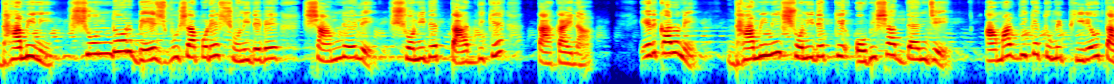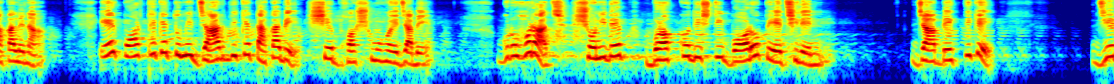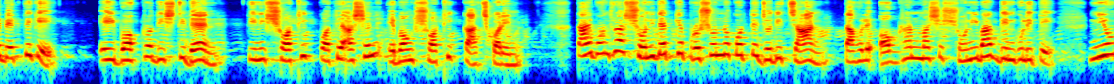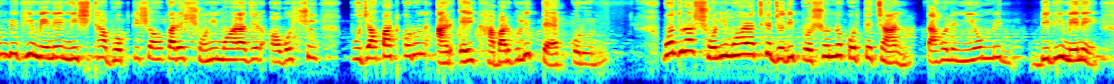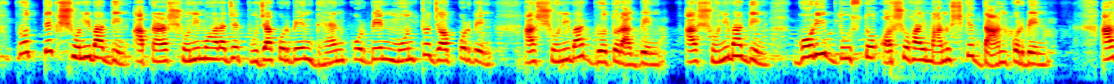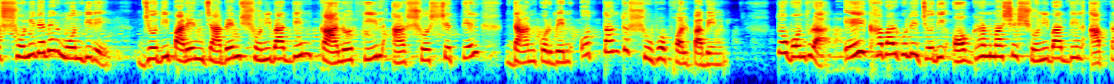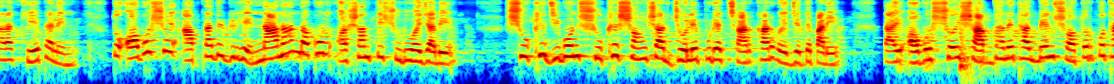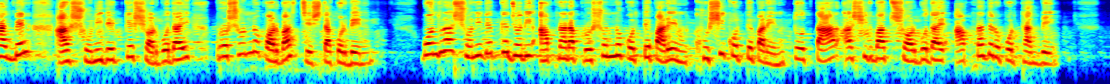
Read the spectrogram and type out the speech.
ধামিনী সুন্দর বেশভূষা পরে শনিদেবের সামনে এলে শনিদেব তার দিকে তাকায় না। এর কারণে ধামিনী শনিদেবকে অভিশাপ দেন যে, আমার দিকে তুমি ফিরেও তাকালে না। এরপর থেকে তুমি যার দিকে তাকাবে, সে ভস্ম হয়ে যাবে। গ্রহরাজ শনিদেব বক্রদৃষ্টি বড় পেয়েছিলেন। যা ব্যক্তিকে, যে ব্যক্তিকে এই বক্র দৃষ্টি দেন, তিনি সঠিক পথে আসেন এবং সঠিক কাজ করেন। তাই বন্ধুরা, শনিদেবকে প্রসন্ন করতে যদি চান, তাহলে অঘ্রাণ মাসের শনিবার দিনগুলিতে নিয়মবিধি মেনে নিষ্ঠা, ভক্তি সহকারে শনি মহারাজের অবশ্যই পূজা পাঠ করুন আর এই খাবারগুলি ত্যাগ করুন। বন্ধুরা, শনি মহারাজকে যদি প্রসন্ন করতে চান, তাহলে নিয়ম বিধি মেনে প্রত্যেক শনিবার দিন আপনারা শনি মহারাজের পূজা করবেন, ধ্যান করবেন, মন্ত্র জপ করবেন আর শনিবার ব্রত রাখবেন। আর শনিবার দিন গরিব, দুস্থ, অসহায় মানুষকে দান করবেন। আর শনিদেবের মন্দিরে যদি পারেন যাবেন, শনিবার দিন কালো তিল আর সর্ষের তেল দান করবেন, অত্যন্ত শুভ ফল পাবেন। তো বন্ধুরা, এই খাবারগুলি যদি অঘ্রাণ মাসের শনিবার দিন আপনারা খেয়ে ফেলেন, তো অবশ্যই আপনাদের গৃহে নানান রকম অশান্তি শুরু হয়ে যাবে। সুখী জীবন, সুখের সংসার জ্বলে পুড়ে ছারখার হয়ে যেতে পারে। তাই অবশ্যই সাবধানে থাকবেন, সতর্ক থাকবেন আর শনিদেবকে সর্বদাই প্রসন্ন করবার চেষ্টা করবেন। বন্ধুরা, শনিদেবকে যদি আপনারা প্রসন্ন করতে পারেন, খুশি করতে পারেন, তো তার আশীর্বাদ সর্বদাই আপনাদের ওপর থাকবে।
